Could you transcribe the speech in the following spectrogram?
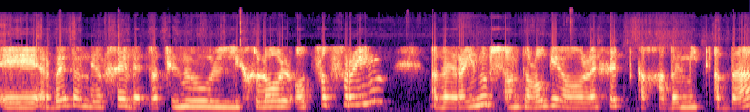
אה, הרבה יותר נרחבת. רצינו לכלול עוד סופרים, אבל ראינו שהאונתולוגיה הולכת ככה ומתעבה,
